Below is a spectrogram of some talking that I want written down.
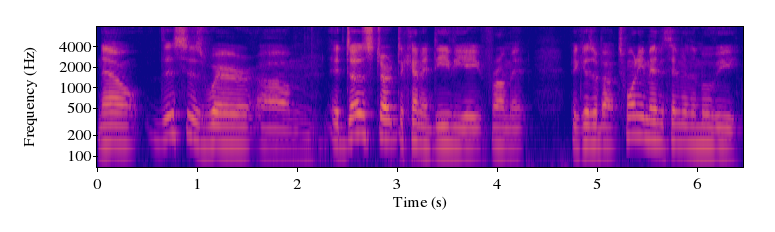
now, this is where um, it does start to kind of deviate from it because about 20 minutes into the movie,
